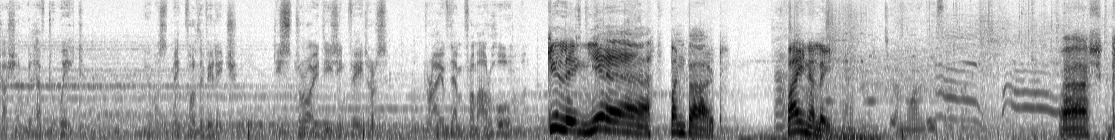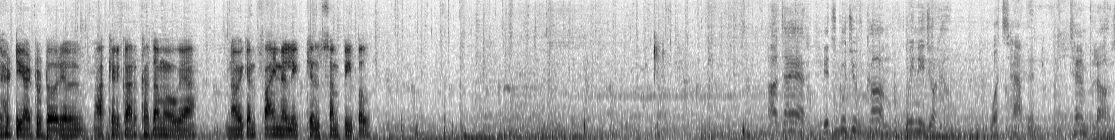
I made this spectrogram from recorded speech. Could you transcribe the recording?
discussion will have to wait. You must make for the village. Destroy these invaders. Drive them from our home. Killing, yeah! Fun part. Fast Finally. forward to a more recent one. आह, घटिया ट्यूटोरियल आखिरकार खत्म हो गया नाउ वी कैन फाइनली किल सम पीपल Altair, it's good you've come. We need your help. What's happened? Templars.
